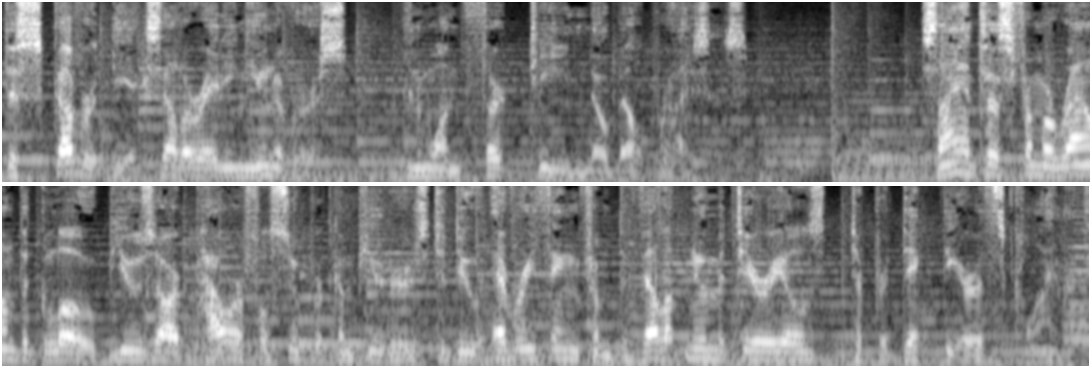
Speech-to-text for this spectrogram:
discovered the accelerating universe, and won 13 Nobel Prizes. Scientists from around the globe use our powerful supercomputers to do everything from develop new materials to predict the Earth's climate.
